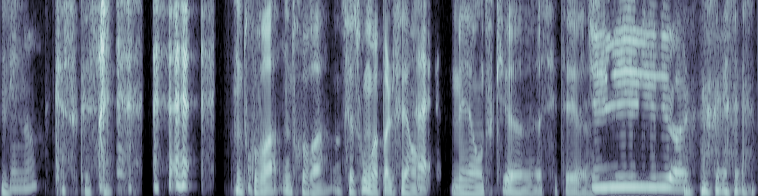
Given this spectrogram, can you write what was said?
you know? Qu'est-ce que c'est? On trouvera, on trouvera. Toute façon, on va pas le faire. hein. Ouais. Mais en tout cas, euh, c'était. euh,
